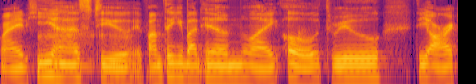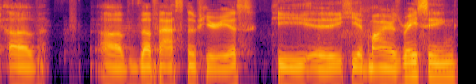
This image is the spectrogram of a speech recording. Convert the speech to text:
right? He has to. If I'm thinking about him, like oh, through the arc of of the Fast and the Furious, he uh, he admires racing.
